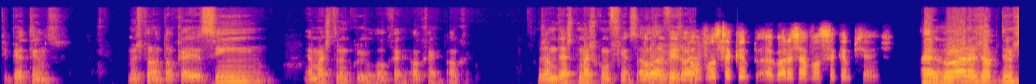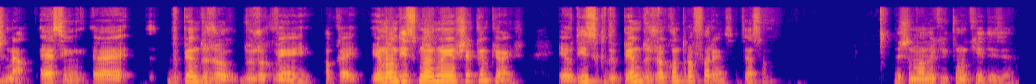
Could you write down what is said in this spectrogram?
tipo é tenso. Mas pronto, ok, assim é mais tranquilo. Ok, ok, ok. Já me deste mais confiança. Agora veja, Então olha, vão ser campe- Agora já vão ser campeões. Agora já podemos. Não, é assim. eh, depende do jogo, do jogo que vem aí, ok? Eu não disse que nós não íamos ser campeões. Eu disse que depende do jogo contra o Farense. Atenção. Deixa-me lá ver o que estão aqui a dizer.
